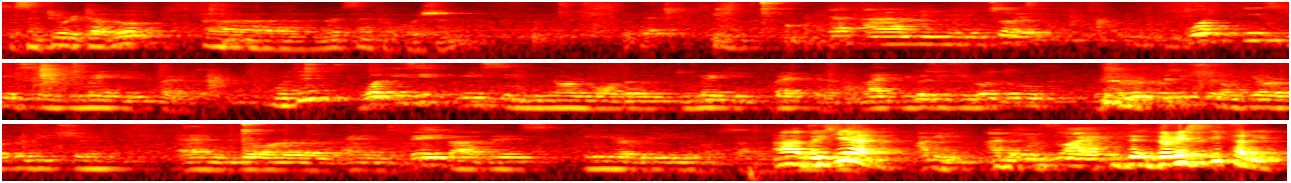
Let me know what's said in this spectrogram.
So thank you, Riccardo. Uh, now it's time for question. Yeah, um, so what is missing to make it better? What is? What is it missing in your model to make it better? Like, because if you go to the superposition of your prediction and your and data, there is clearly, you know, something. Ah, the, yeah. I mean, I mean, it's like The- there is Italy.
